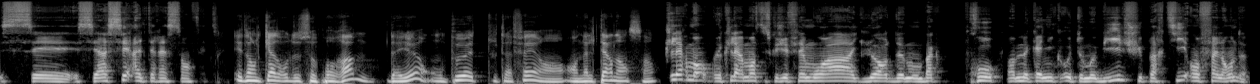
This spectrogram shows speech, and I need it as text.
C'est, c'est assez intéressant en fait. Et dans le cadre de ce programme, d'ailleurs, on peut être tout à fait en, alternance. Hein. Clairement, euh, clairement, c'est ce que j'ai fait moi lors de mon bac pro en mécanique automobile. Je suis parti en Finlande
